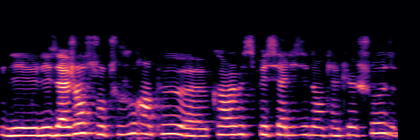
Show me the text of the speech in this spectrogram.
les, les agences sont toujours un peu euh, quand même spécialisées dans quelque chose.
